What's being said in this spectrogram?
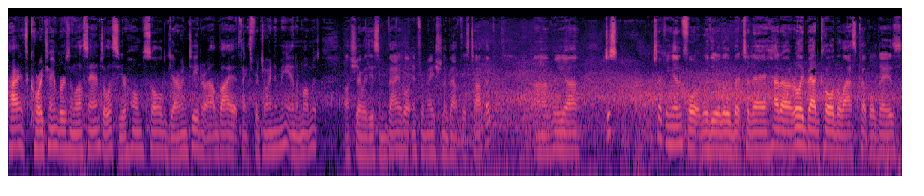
Hi, it's Corey Chambers in Los Angeles. Your home sold guaranteed, or I'll buy it. Thanks for joining me. In a moment, I'll share with you some valuable information about this topic. Uh, we uh, just checking in for with you a little bit today. Had a really bad cold the last couple days,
